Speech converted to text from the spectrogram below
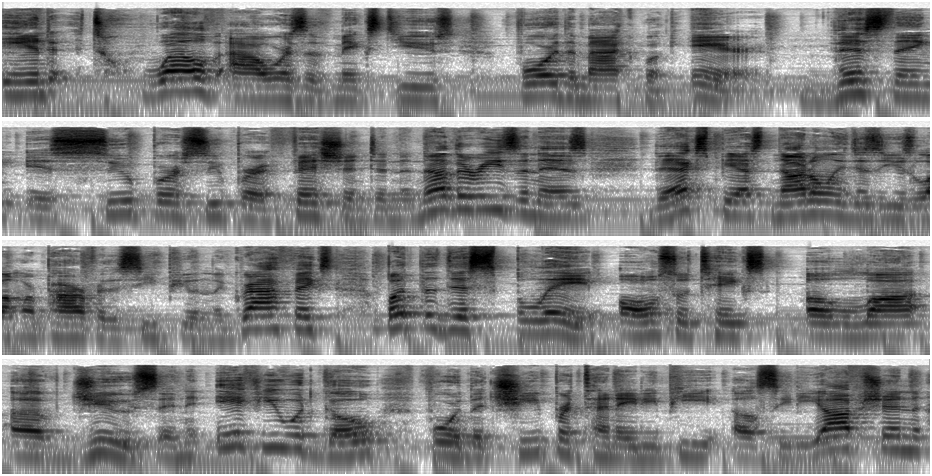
and 12 hours of mixed use for the MacBook Air. This thing is super, super efficient. And another reason is the XPS not only does it use a lot more power for the CPU and the graphics, but the display also takes a lot of juice. And if you would go for the cheaper 1080p LCD option,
